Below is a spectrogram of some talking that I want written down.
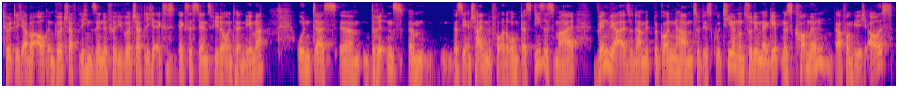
tödlich aber auch im wirtschaftlichen Sinne für die wirtschaftliche Existenz vieler Unternehmer. Und dass ähm, drittens, ähm, das ist die entscheidende Forderung, dass dieses Mal, wenn wir also damit begonnen haben zu diskutieren und zu dem Ergebnis kommen, davon gehe ich aus,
